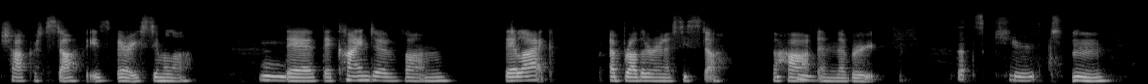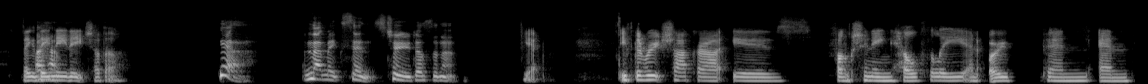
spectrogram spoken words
chakra stuff is very similar. Mm. They're they're kind of um they're like a brother and a sister, the heart Mhm. and the root. That's cute. Mm. They they have- need each other. Yeah. And that makes sense too, doesn't it? Yeah. If the root chakra is functioning healthily and open and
